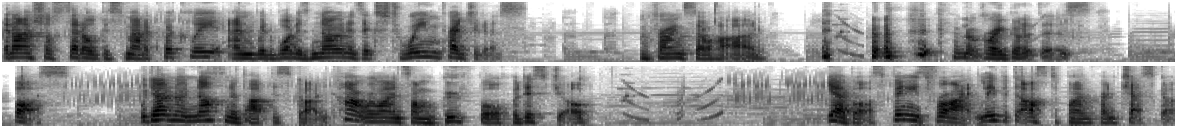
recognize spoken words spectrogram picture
Then I shall settle this matter quickly and with what is known as extreme prejudice. I'm trying so hard. I'm not very good at this. Boss, we don't know nothing about this guy. You can't rely on some goofball for this job. Yeah, boss, Vinny's right. Leave it to us to find Francesca.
